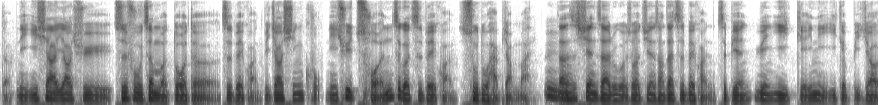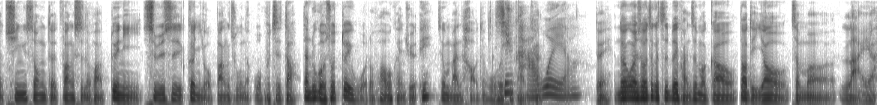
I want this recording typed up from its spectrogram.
的，你一下要去支付这么多的自备款比较辛苦，你去存这个。自备款速度还比较慢，嗯，但是现在如果说建商在自备款这边愿意给你一个比较轻松的方式的话，对你是不是更有帮助呢？我不知道，但如果说对我的话，我可能觉得，哎，这个蛮好的，我会去看看。先卡位啊。对，很多人问说这个自备款这么高，到底要怎么来呀？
